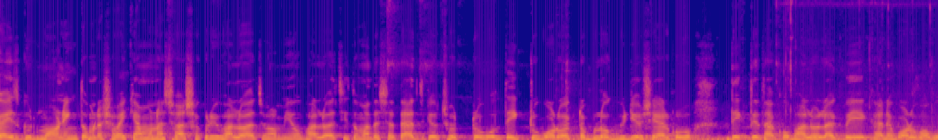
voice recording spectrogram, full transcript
গাইজ গুড মর্নিং তোমরা সবাই কেমন আছো? আশা করি ভালো আছো, আমিও ভালো আছি। তোমাদের সাথে আজকেও ছোট্ট বলতে একটু বড় একটা ব্লগ ভিডিও শেয়ার করব। দেখতে থাকো, ভালো লাগবে। এখানে বড়বাবু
